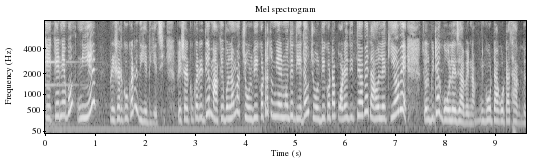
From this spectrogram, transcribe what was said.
কেকে নেব, নিয়ে প্রেশার কুকারে দিয়ে দিয়েছি। প্রেশার কুকারে দিয়ে মাকে বললাম, মা, চর্বি কটা তুমি এর মধ্যে দিয়ে দাও, চর্বি কটা পরে দিতে হবে, তাহলে কি হবে? চর্বিটা গলে যাবে না, গোটা গোটা থাকবে।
